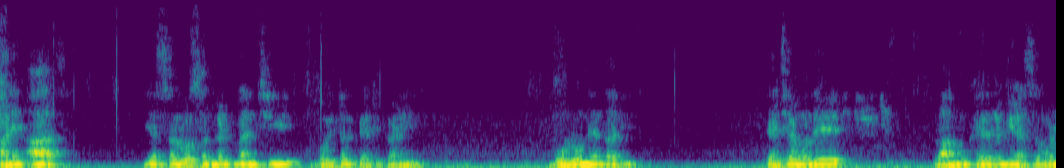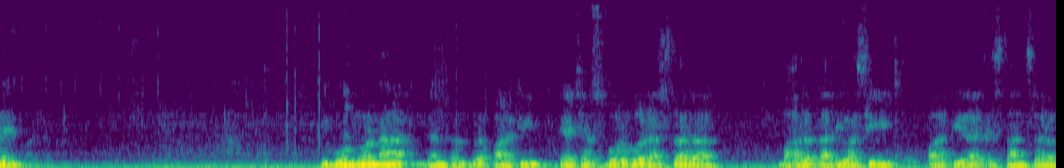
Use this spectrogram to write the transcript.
आणि आज या सर्व संघटनांची बैठक त्या ठिकाणी बोलवण्यात आली. त्याच्यामध्ये प्रामुख्याने मी असं म्हणेन की गोंडवाना गणतंत्र पार्टी त्याच्याच बरोबर असणारा भारत आदिवासी पार्टी राजस्थानचं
